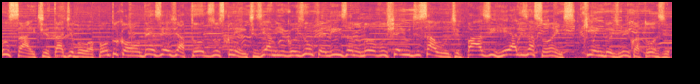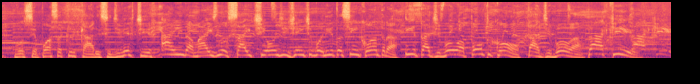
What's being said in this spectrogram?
O site tadeboa.com deseja a todos os clientes e amigos um feliz ano novo cheio de saúde, paz e realizações. Que em 2014 você possa clicar e se divertir ainda mais no site onde gente bonita se encontra. Itadeboa.com. Tá de boa? Tá aqui. Tá aqui.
